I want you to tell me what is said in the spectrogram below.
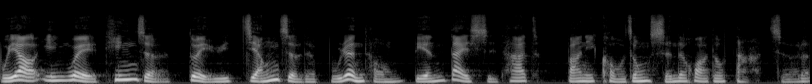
不要因为听者对于讲者的不认同，连带使他把你口中神的话都打折了。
